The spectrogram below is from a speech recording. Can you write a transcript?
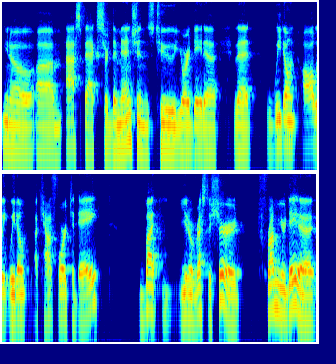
you know um, aspects or dimensions to your data that we don't all we, we don't account for today. But you know rest assured from your data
